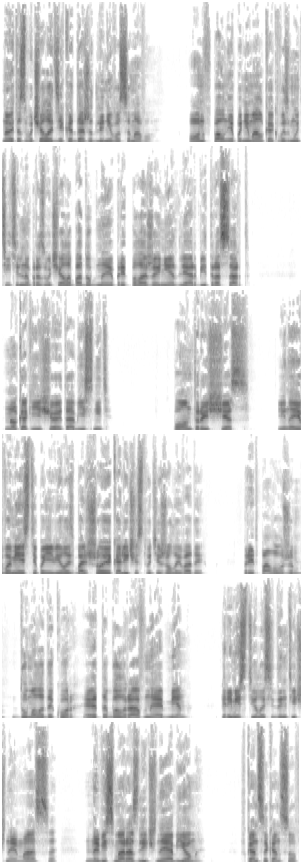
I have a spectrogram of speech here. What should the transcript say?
Но это звучало дико даже для него самого. Он вполне понимал, как возмутительно прозвучало подобное предположение для арбитра Сарт. Но как еще это объяснить? Понтер исчез, и на его месте появилось большое количество тяжелой воды. Предположим, думала Декор, это был равный обмен переместилась идентичная масса на весьма различные объемы. В конце концов,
